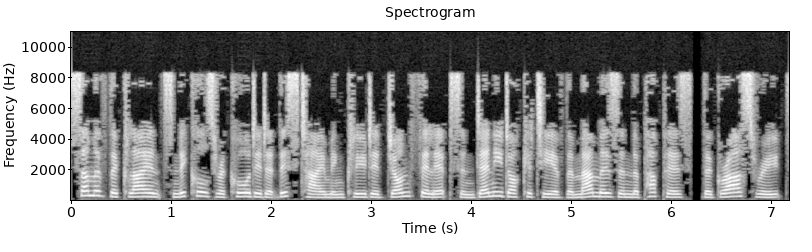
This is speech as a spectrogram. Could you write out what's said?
Some of the clients Nichols recorded at this time included John Phillips and Denny Doherty of the Mamas and the Papas, the Grassroots,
